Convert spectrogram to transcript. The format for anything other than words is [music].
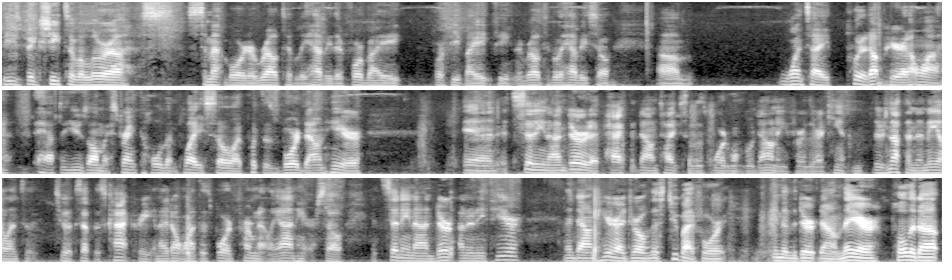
These big sheets of Allura cement board are relatively heavy. They're four by eight, four feet by eight feet, and they're relatively heavy. So um, once I put it up here, I don't want to have to use all my strength to hold it in place. So I put this board down here and it's sitting on dirt. I packed it down tight so this board won't go down any further. I can't, there's nothing to nail into to except this concrete and I don't want this board permanently on here. So it's sitting on dirt underneath here. And down here I drove this 2x4 into the dirt down there, pulled it up,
